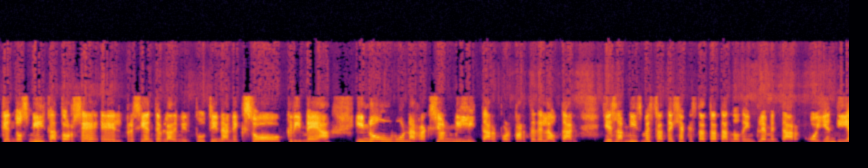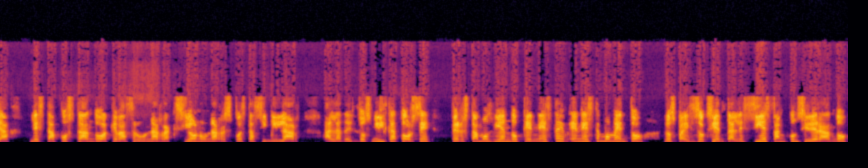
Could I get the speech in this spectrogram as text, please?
que en 2014 el presidente Vladimir Putin anexó Crimea y no hubo una reacción militar por parte de la OTAN. Y es la misma estrategia que está tratando de implementar hoy en día. Le está apostando a que va a ser una reacción o una respuesta similar a la del 2014, pero estamos viendo que en este, en este momento los países occidentales sí están considerando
